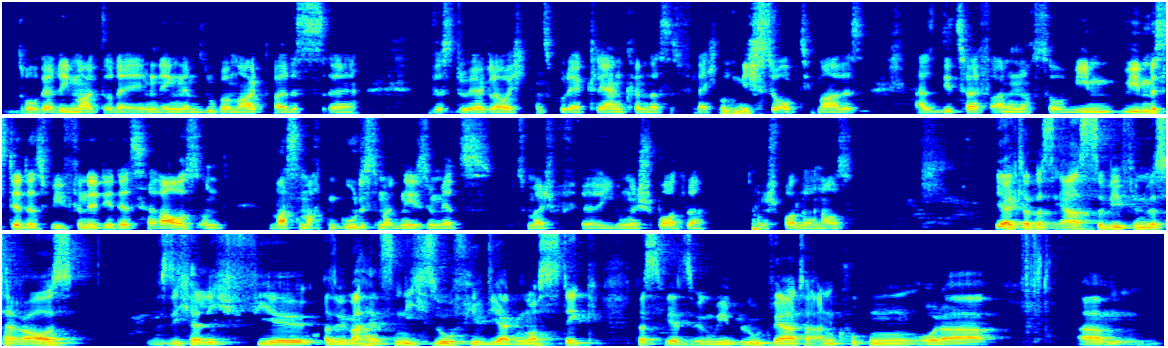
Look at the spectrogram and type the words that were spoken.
Drogeriemarkt oder in irgendeinem Supermarkt, weil das äh, wirst du ja, glaube ich, ganz gut erklären können, dass es vielleicht mhm. nicht so optimal ist. Also die zwei Fragen noch so, wie, wie misst ihr das, wie findet ihr das heraus und was macht ein gutes Magnesium jetzt zum Beispiel für junge Sportler oder Sportlerinnen aus? Ja, ich glaube, das erste, wie finden wir es heraus? Sicherlich viel, also wir machen jetzt nicht so viel Diagnostik, dass wir jetzt irgendwie Blutwerte angucken oder ähm,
